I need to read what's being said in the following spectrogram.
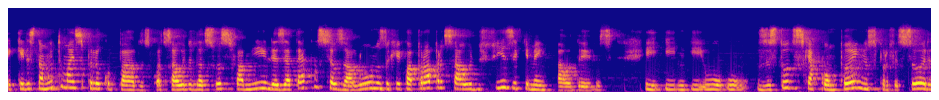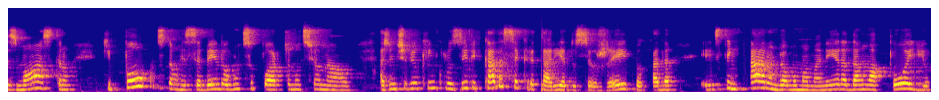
é que eles estão muito mais preocupados com a saúde das suas famílias e até com seus alunos do que com a própria saúde física e mental deles. E, e, e o, o, os estudos que acompanham os professores mostram que poucos estão recebendo algum suporte emocional. A gente viu que, inclusive, cada secretaria do seu jeito, cada eles tentaram de alguma maneira dar um apoio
